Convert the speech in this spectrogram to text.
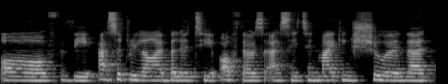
of the asset reliability of those assets and making sure that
